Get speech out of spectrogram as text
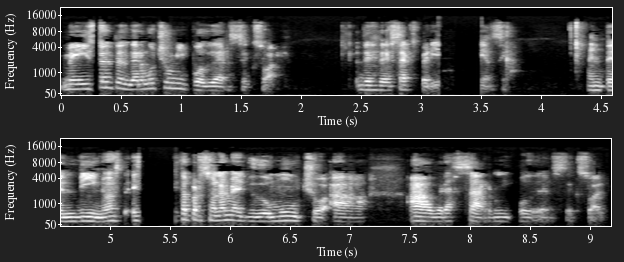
me hizo entender mucho mi poder sexual desde esa experiencia. Entendí, ¿no? Esta persona me ayudó mucho a, a abrazar mi poder sexual,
